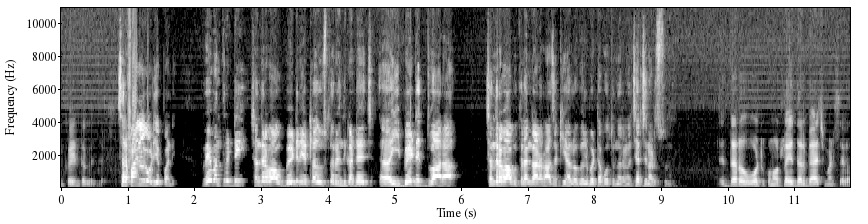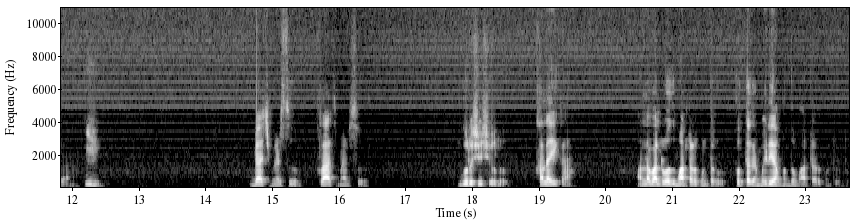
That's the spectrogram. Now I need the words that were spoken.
ఇంకా ఇంటర్వ్యూ. సరే ఫైనల్గా ఒకటి చెప్పండి. రేవంత్ రెడ్డి చంద్రబాబు భేటీని ఎట్లా చూస్తారు? ఎందుకంటే ఈ భేటీ ద్వారా చంద్రబాబు తెలంగాణ రాజకీయాల్లో వెలువెట్టబోతున్నారన్న చర్చ నడుస్తుంది. ఇద్దరు ఓటుకు నోట్లో ఇద్దరు బ్యాచ్మెంట్సే కదా. బ్యాచ్మేట్స్ క్లాస్మేట్స్ గురు శిష్యులు కలయిక. మళ్ళీ వాళ్ళు రోజు మాట్లాడుకుంటారు. కొత్తగా మీడియా ముందు మాట్లాడుకుంటారు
